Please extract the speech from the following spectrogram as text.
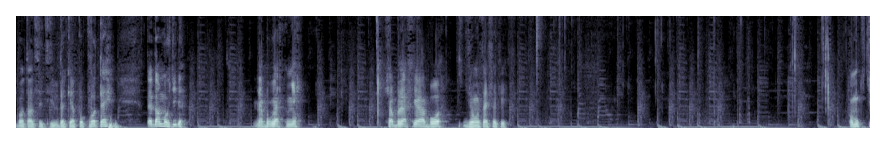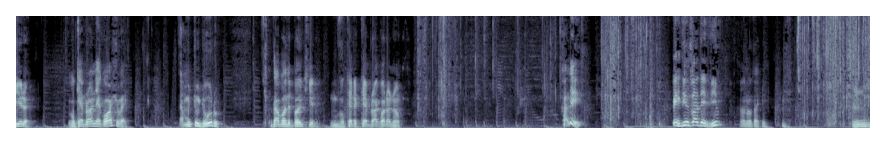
Vou botar esse adesivo daqui a pouco. Vou até, até dar uma mordida. Minha bolachinha. Essa bolachinha é boa. Mostrar isso aqui. Como que tira? Vou quebrar o negócio, velho. Tá muito duro. Tá bom, depois eu tiro. Não vou querer quebrar agora, não. Cadê? Perdi os adesivos. Ah, não, tá aqui. hum.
